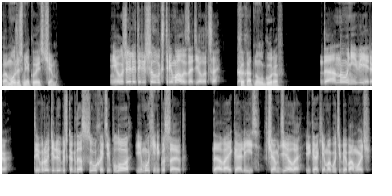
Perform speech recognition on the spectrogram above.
Поможешь мне кое с чем?» «Неужели ты решил в экстремалы заделаться?» — хохотнул Гуров. «Да ну, не верю. Ты вроде любишь, когда сухо, тепло и мухи не кусают. Давай колись, в чем дело и как я могу тебе помочь?»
